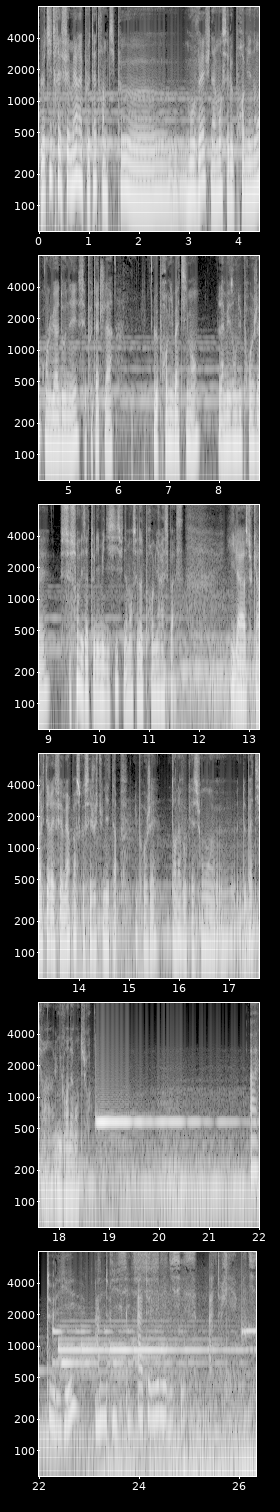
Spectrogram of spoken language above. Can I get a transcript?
Le titre éphémère est peut-être un petit peu euh, mauvais, finalement c'est le premier nom qu'on lui a donné, c'est peut-être le premier bâtiment, la maison du projet. Ce sont les ateliers Médicis, finalement c'est notre premier espace. Il a ce caractère éphémère parce que c'est juste une étape du projet dans la vocation de bâtir une grande aventure. Atelier Médicis. Atelier Médicis. Atelier Médicis.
